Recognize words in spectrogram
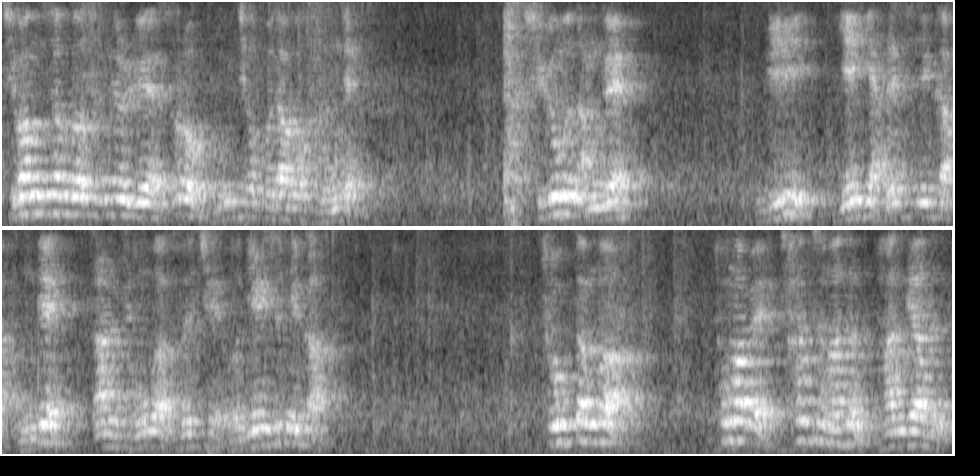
지방선거 승리를 위해 서로 뭉쳐보자고 하는데 지금은 안 돼. 미리 얘기 안 했으니까 안 돼. 라는 경우가 도대체 어디에 있습니까? 조국당과 통합에 찬성하든 반대하든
